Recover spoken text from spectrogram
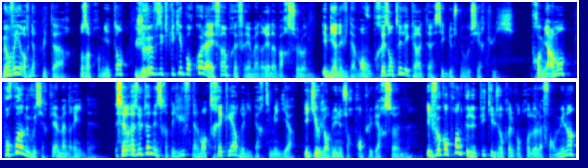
Mais on va y revenir plus tard. Dans un premier temps, je vais vous expliquer pourquoi la F1 préférait Madrid à Barcelone. Et bien évidemment, vous présenter les caractéristiques de ce nouveau circuit. Premièrement, pourquoi un nouveau circuit à Madrid? C'est le résultat d'une stratégie finalement très claire de Liberty Media, et qui aujourd'hui ne surprend plus personne. Il faut comprendre que depuis qu'ils ont pris le contrôle de la Formule 1,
